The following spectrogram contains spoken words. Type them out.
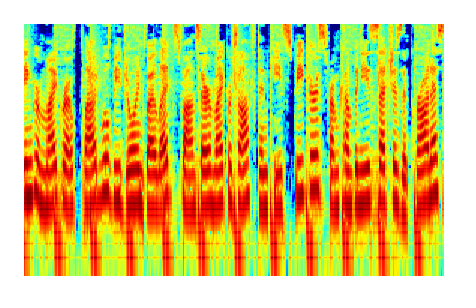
Ingram Micro Cloud will be joined by lead sponsor Microsoft and key speakers from companies such as Acronis,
